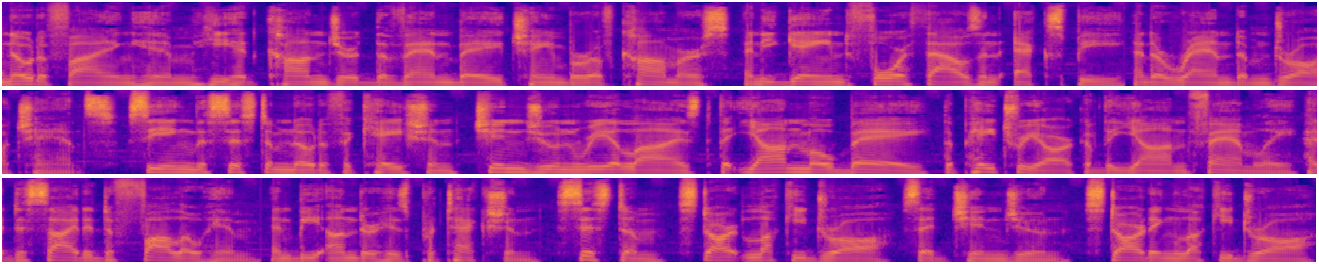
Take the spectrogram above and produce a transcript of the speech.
Notifying him, he had conjured the Van Bay Chamber of Commerce, and he gained 4,000 XP and a random draw chance. Seeing the system notification, Qin Jun realized that Yan Mo Bei, the patriarch of the Yan family, had decided to follow him and be under his protection. System, start lucky draw, said Qin Jun. Starting lucky draw,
